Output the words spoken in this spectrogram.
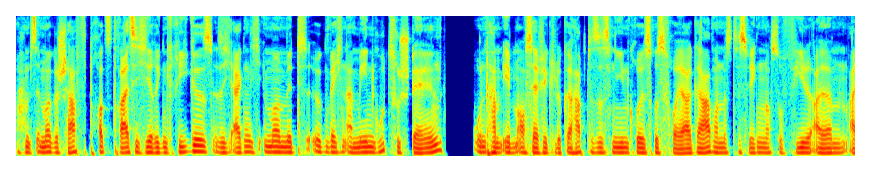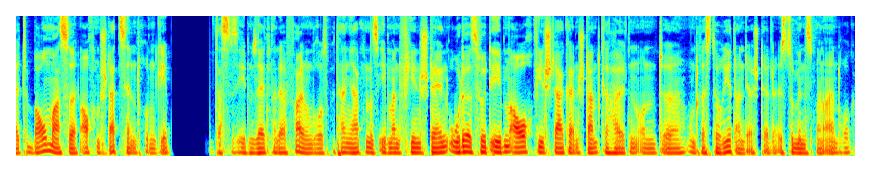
haben es immer geschafft, trotz 30-jährigen Krieges sich eigentlich immer mit irgendwelchen Armeen gut zu stellen und haben eben auch sehr viel Glück gehabt, dass es nie ein größeres Feuer gab und es deswegen noch so viel ähm, alte Baumasse auch im Stadtzentrum gibt. Das ist eben seltener der Fall. Und Großbritannien hat man das eben an vielen Stellen oder es wird eben auch viel stärker instand gehalten und, äh, und restauriert an der Stelle, ist zumindest mein Eindruck.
